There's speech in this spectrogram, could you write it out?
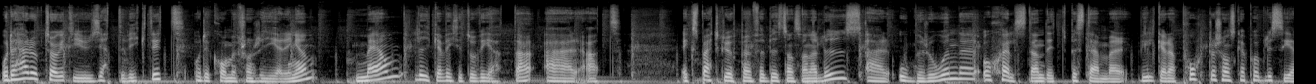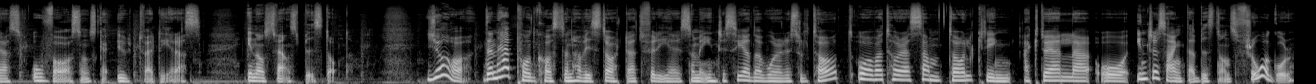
Och det här uppdraget är ju jätteviktigt och det kommer från regeringen. Men lika viktigt att veta är att Expertgruppen för biståndsanalys är oberoende och självständigt bestämmer vilka rapporter som ska publiceras och vad som ska utvärderas inom svenskt bistånd. Ja, den här podcasten har vi startat för er som är intresserade av våra resultat och av att höra samtal kring aktuella och intressanta biståndsfrågor.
